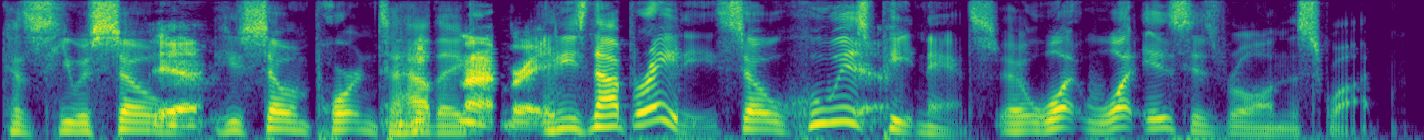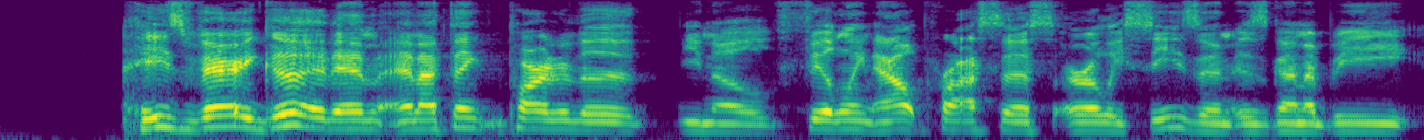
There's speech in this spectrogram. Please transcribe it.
because he was so Yeah. he's so important to And how they not Brady. and he's not Brady. So who is Yeah. Pete Nance? Uh, What what is his role on the squad? He's very good, and and I think part of the you know filling out process early season is going to be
